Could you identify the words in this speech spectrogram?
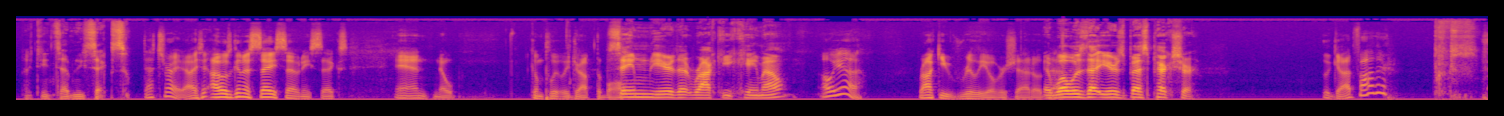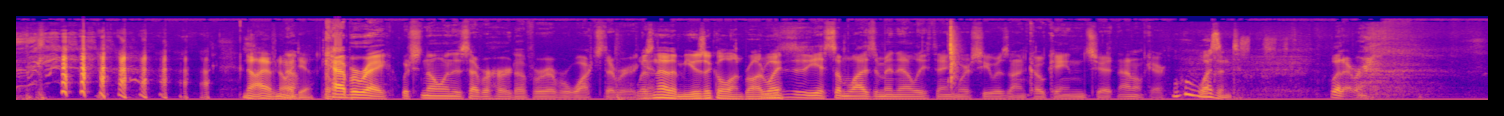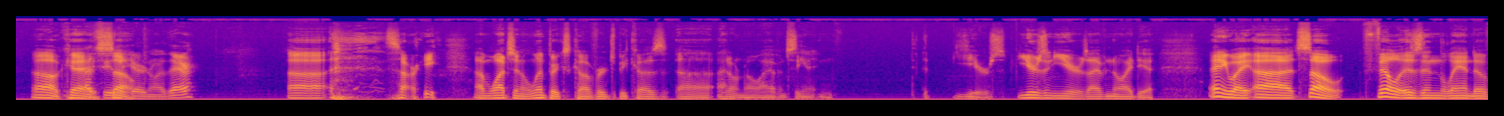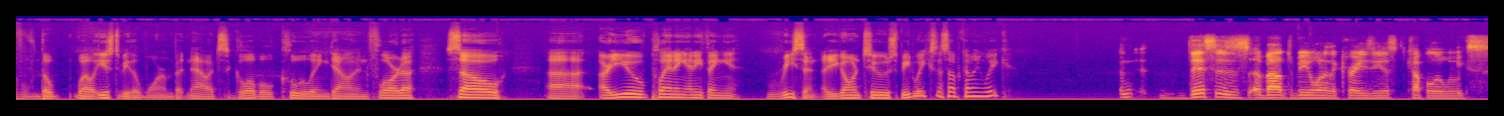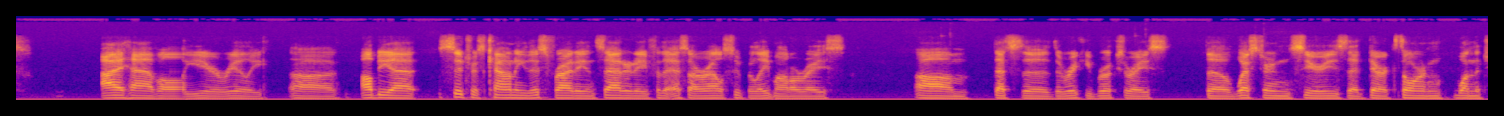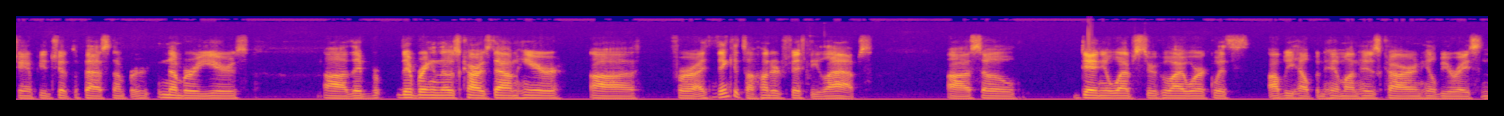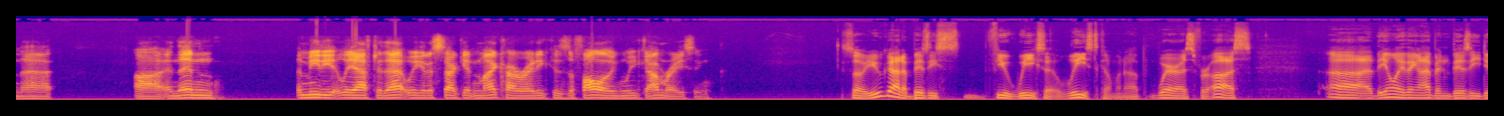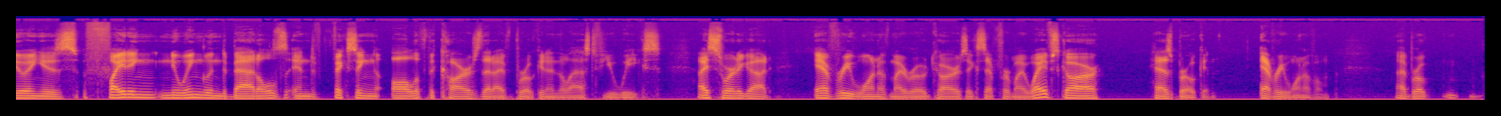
1976. that's right I, I was going to say 76 and nope completely dropped the ball Same year that Rocky came out. Oh yeah, Rocky really overshadowed And that. what was that year's best picture? The Godfather? No, I have no, No. idea. Come on. Cabaret, which no one has ever heard of or ever watched ever again. Wasn't that a musical on Broadway? This is, yeah, some Liza Minnelli thing where she was on cocaine and shit. I don't care. Who wasn't? Whatever. Okay, That's neither so here nor there. Uh, sorry, I'm watching Olympics coverage because uh, I don't know. I haven't seen it in years, years and years. I have no idea. Anyway, uh, so Phil is in the land of the well, it used to be the warm, but now it's global cooling down in Florida. So, uh, are you planning anything recent? Are you going to Speed Weeks this upcoming week? This is about to be one of the craziest couple of weeks I have all year, really. Uh, I'll be at Citrus County this Friday and Saturday for the SRL Super Late Model race. Um, that's the the Ricky Brooks race, the Western Series that Derek Thorn won the championship the past number number of years. Uh, they they're bringing those cars down here uh, for I think it's 150 laps. Uh, so Daniel Webster, who I work with, I'll be helping him on his car, and he'll be racing that. Uh, and then immediately after that, we got to start getting my car ready because the following week I'm racing. So you got a busy few weeks at least coming up. Whereas for us, uh, the only thing I've been busy doing is fighting New England battles and fixing all of the cars that I've broken in the last few weeks. I swear to God, every one of my road cars except for my wife's car has broken. Every one of them. I broke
